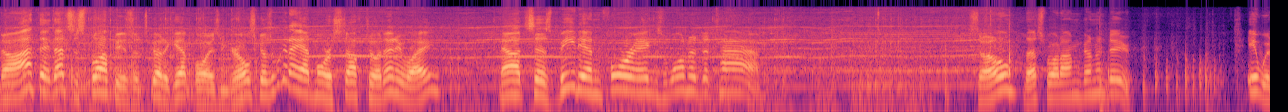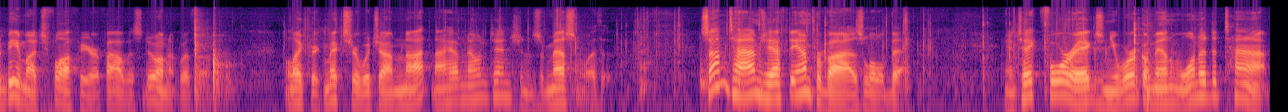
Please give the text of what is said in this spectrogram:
no, I think that's as fluffy as it's going to get, boys and girls, because we're going to add more stuff to it anyway. Now it says beat in four eggs one at a time. So that's what I'm going to do. It would be much fluffier if I was doing it with an electric mixer, which I'm not, and I have no intentions of messing with it. Sometimes you have to improvise a little bit and take four eggs and you work them in one at a time.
